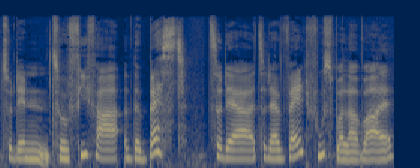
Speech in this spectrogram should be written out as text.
zu den zu FIFA The Best zu der, zu der Weltfußballerwahl.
